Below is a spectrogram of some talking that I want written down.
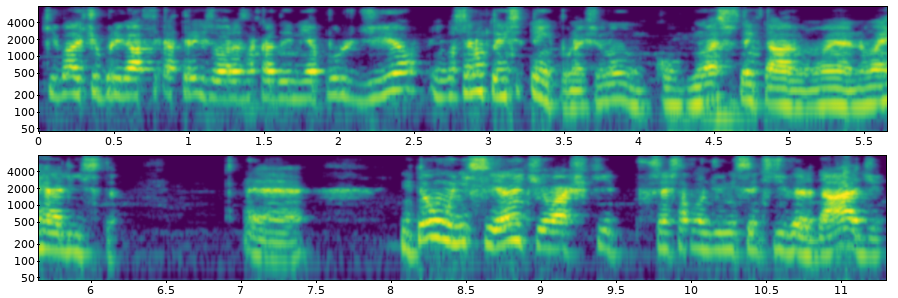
que vai te obrigar a ficar três horas na academia por dia e você não tem esse tempo, né? Isso não, não é sustentável, não é, não é realista. É, então, o iniciante, eu acho que se a gente está falando de um iniciante de verdade,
